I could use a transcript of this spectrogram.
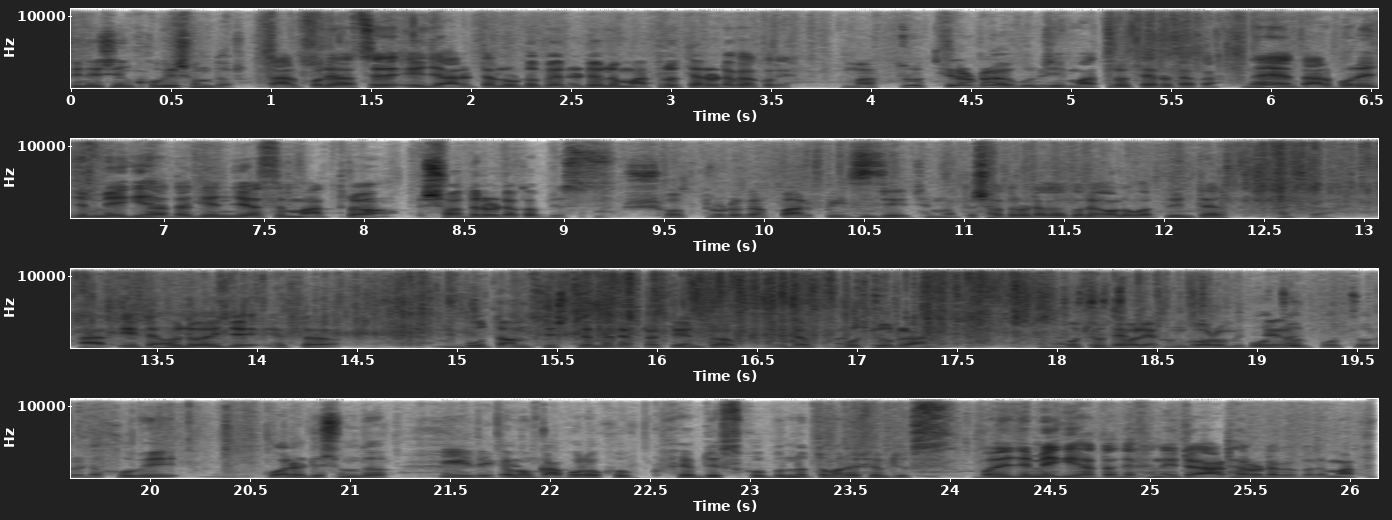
ফিনিশিং খুবই সুন্দর। তারপরে আছে এই যে আরেকটা লুটো প্যান্ট এটা হলো মাত্র তেরো টাকা করে। মাত্র তেরো টাকা করে? জি মাত্র তেরো টাকা। হ্যাঁ তারপরে এই যে মেগি হাতা গেঞ্জি আছে মাত্র সতেরো টাকা পিস সতেরো টাকা পার পিস জি জি মাত্র সতেরো টাকা করে অল ওভার প্রিন্টার আচ্ছা। আর এটা হলো এই যে একটা একটা বোতাম সিস্টেমের একটা টেন্ট টপ এটা প্রচুর রানি। প্রচুর চলে এখন গরমে প্রচুর প্রচুর। এটা খুবই কোয়ালিটি সুন্দর। এবং কাপড়ও খুব ফেব্রিক্স খুব উন্নত মানের ফেব্রিক্স এই যে মেগি হাতা দেখেন এটা আঠারো টাকা করে মাত্র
